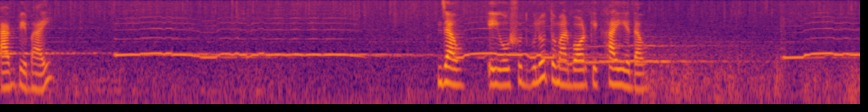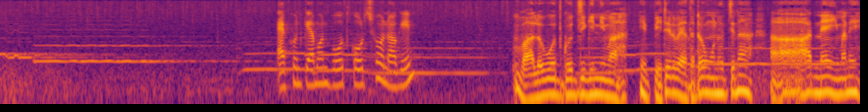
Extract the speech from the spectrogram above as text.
থাকবে ভাই। যাও, এই ওষুধগুলো তোমার বরকে খাইয়ে দাও। এখন কেমন বোধ করছ, নগেন? ভালো বোধ করছি গিন্নিমা। এই পেটের ব্যথাটাও মনে হচ্ছে না। আর নেই মানে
